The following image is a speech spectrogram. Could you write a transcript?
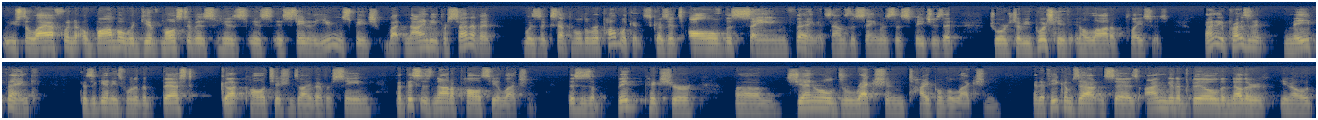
used to laugh when Obama would give most of his his his, his State of the Union speech, but ninety percent of it was acceptable to Republicans because it's all the same thing. It sounds the same as the speeches that George W. Bush gave in a lot of places. I think the president may think, because again, he's one of the best gut politicians I've ever seen. But this is not a policy election. This is a big picture, um, general direction type of election. And if he comes out and says, I'm going to build another, you know,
